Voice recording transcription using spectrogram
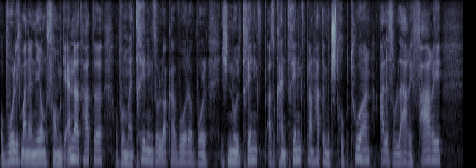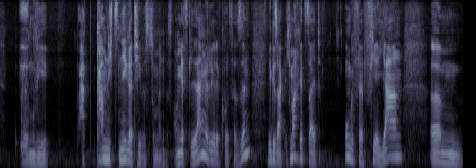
Obwohl ich meine Ernährungsform geändert hatte, obwohl mein Training so locker wurde, obwohl ich null Trainings, also keinen Trainingsplan hatte mit Strukturen, alles so Larifari, irgendwie hat, kam nichts Negatives zumindest. Und jetzt lange Rede, kurzer Sinn. Wie gesagt, ich mache jetzt seit ungefähr vier Jahren, ähm,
